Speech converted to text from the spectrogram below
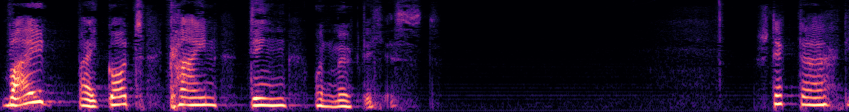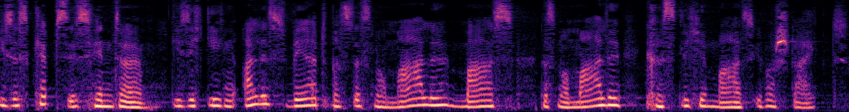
Weil bei Gott kein Ding unmöglich ist. Steckt da diese Skepsis hinter, die sich gegen alles wehrt, was das normale Maß das normale christliche Maß übersteigt.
